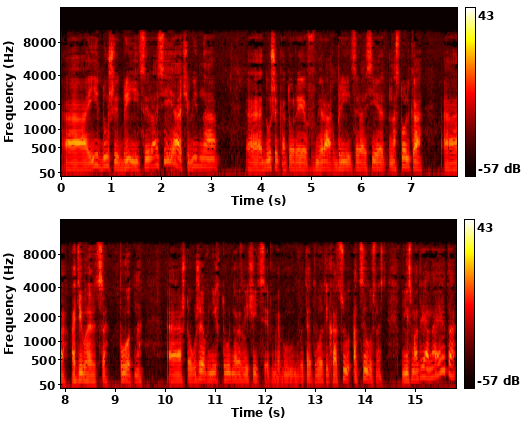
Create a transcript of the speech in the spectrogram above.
Э, и души Бриицы Россия, очевидно, э, души, которые в мирах Бриицы Россия настолько э, одеваются плотно, что уже в них трудно различить э, вот эту вот их отцу, ацилусность. Несмотря на это,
